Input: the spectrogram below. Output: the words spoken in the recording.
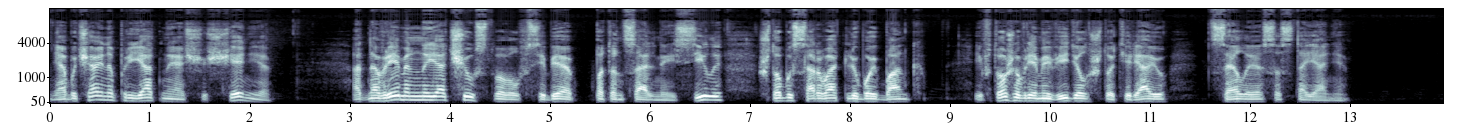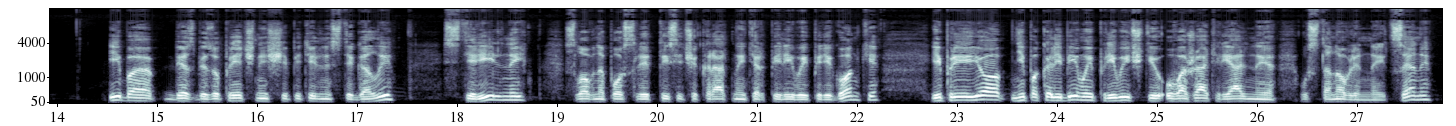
Необычайно приятные ощущения. Одновременно я чувствовал в себе потенциальные силы, чтобы сорвать любой банк, и в то же время видел, что теряю целое состояние. Ибо без безупречной щепетильности голы, стерильной, словно после тысячекратной терпеливой перегонки, и при ее непоколебимой привычке уважать реальные установленные цены —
